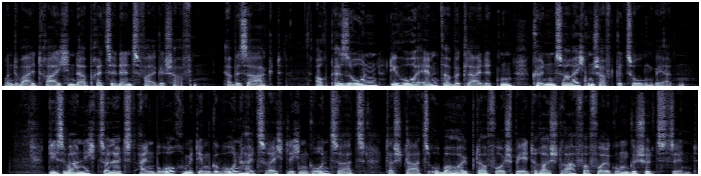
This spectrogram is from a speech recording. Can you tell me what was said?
und weitreichender Präzedenzfall geschaffen. Er besagt, auch Personen, die hohe Ämter bekleideten, können zur Rechenschaft gezogen werden. Dies war nicht zuletzt ein Bruch mit dem gewohnheitsrechtlichen Grundsatz, dass Staatsoberhäupter vor späterer Strafverfolgung geschützt sind.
